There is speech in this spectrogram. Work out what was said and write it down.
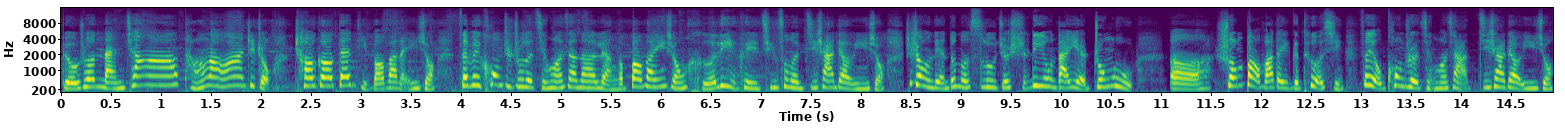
比如说男枪啊、螳螂啊这种超高单体爆发的英雄，在被控制住的情况下呢，两个爆发英雄合力可以轻松的击杀掉英雄。这种联动的思路就是利用打野中路呃双爆发的一个特性，在有控制的情况下击杀掉英雄，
